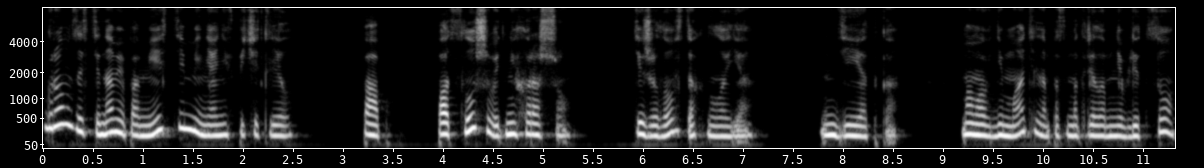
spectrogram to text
Гром за стенами поместья меня не впечатлил. Пап, подслушивать нехорошо. Тяжело вздохнула я. Детка. Мама внимательно посмотрела мне в лицо,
